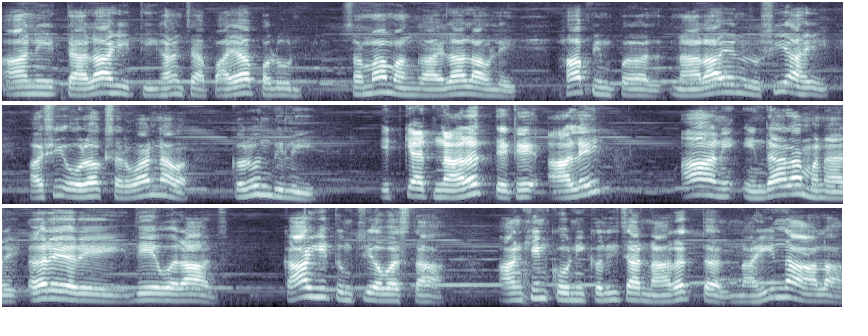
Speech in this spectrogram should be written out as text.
आणि त्यालाही तिघांच्या पाया पडून क्षमा मागायला लावले. हा पिंपल नारायण ऋषी आहे अशी ओळख सर्वांना करून दिली. इतक्यात नारद तेथे आले आणि इंद्राला म्हणाले अरे अरे देवराज काय ही तुमची अवस्था. आणखीन कोणी कलीचा नारद तर नाही ना आला.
